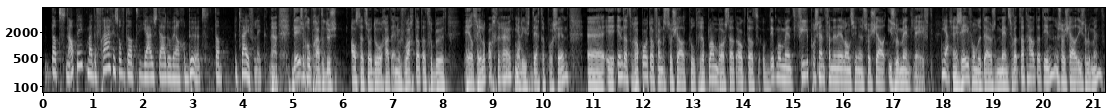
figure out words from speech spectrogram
dat snap ik. Maar de vraag is of dat juist daardoor wel gebeurt. Dat betwijfel ik. Ja. Deze groep gaat er dus als dat zo doorgaat en u verwacht dat dat gebeurt... heel veel op achteruit, maar ja. liefst 30 procent. Uh, in dat rapport ook van het Sociaal Cultureel Planbureau... staat ook dat op dit moment 4 procent van de Nederlanders... in een sociaal isolement leeft. Ja. Er zijn 700.000 mensen. Wat, wat houdt dat in, een sociaal isolement?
